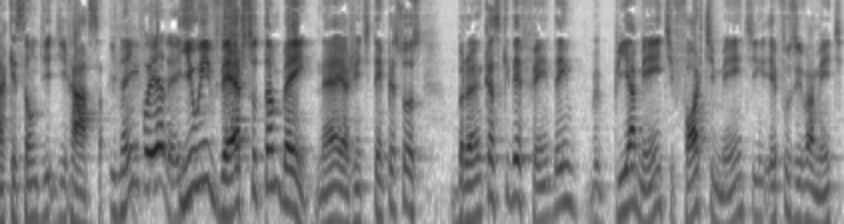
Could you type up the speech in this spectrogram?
a questão de, de, raça. E nem foi eleito. E o inverso também, né? A gente tem pessoas brancas que defendem piamente, fortemente, efusivamente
